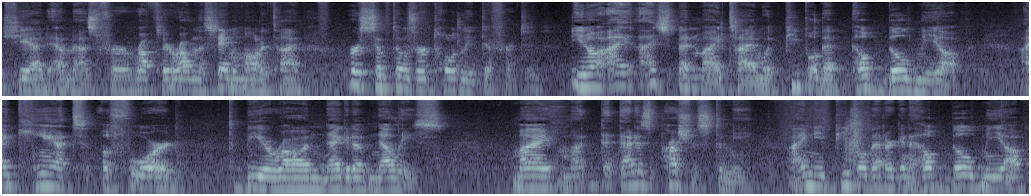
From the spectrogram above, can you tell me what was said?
She had MS for roughly around the same amount of time. Her symptoms were totally different. You know, I, I spend my time with people that help build me up. I can't afford to be around negative Nellies. My, my, that, that is precious to me. I need people that are going to help build me up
